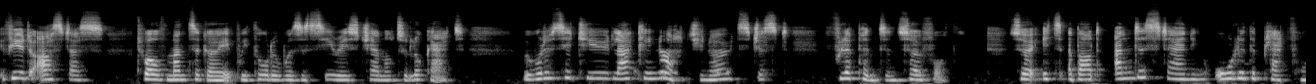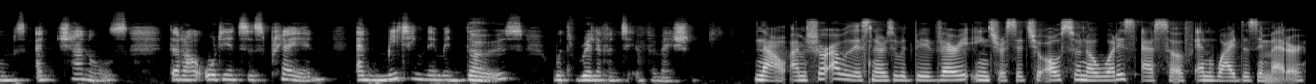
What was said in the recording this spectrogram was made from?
If you had asked us 12 months ago if we thought it was a serious channel to look at, we would have said to you, likely not. You know, it's just flippant and so forth. So it's about understanding all of the platforms and channels that our audiences play in and meeting them in those with relevant information. Now, I'm sure our listeners would be very interested to also know what is ESOV and why does it matter.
